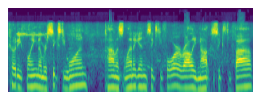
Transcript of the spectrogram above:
Cody Fling, number 61, Thomas Lenigan, 64, Raleigh Knox, 65,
